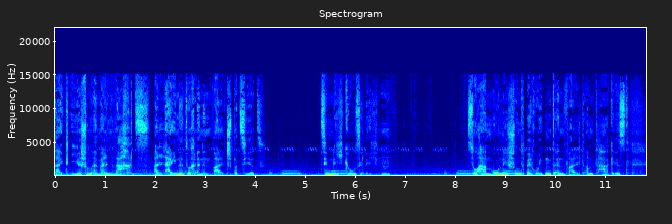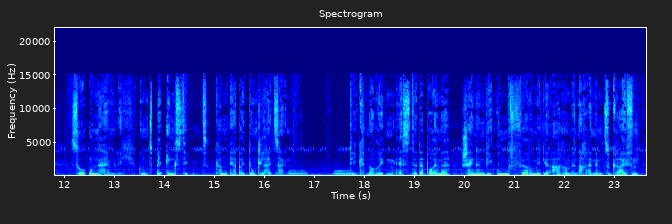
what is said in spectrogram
Seid ihr schon einmal nachts alleine durch einen Wald spaziert? Ziemlich gruselig, hm? So harmonisch und beruhigend ein Wald am Tag ist, so unheimlich und beängstigend kann er bei Dunkelheit sein. Die knorrigen Äste der Bäume scheinen wie unförmige Arme nach einem zu greifen –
